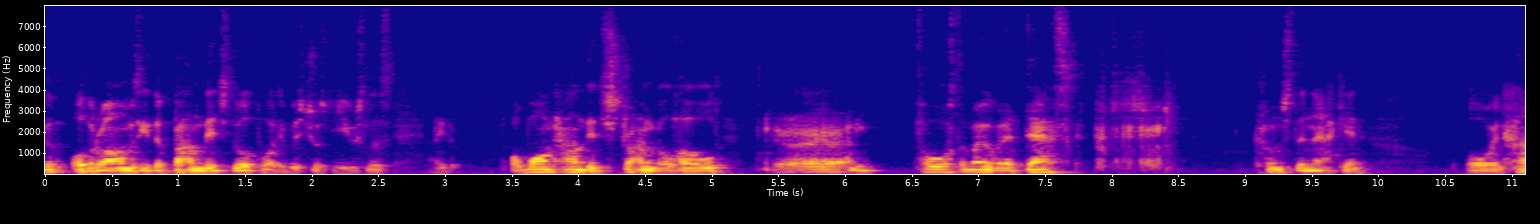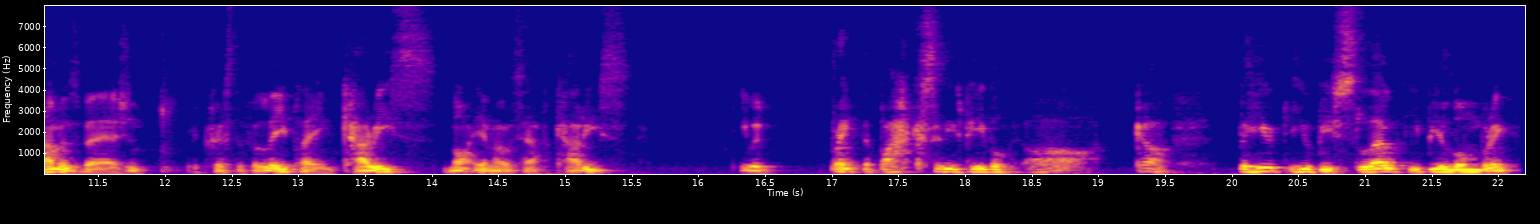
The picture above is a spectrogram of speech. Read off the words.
the other arm was either bandaged up or it was just useless. And a one-handed stranglehold, and he forced them over the desk, crunched the neck in. Or in Hammer's version, with Christopher Lee playing Kharis, not Imhotep, Kharis. He would break the backs of these people. Oh, God. But he, he would be slow, he'd be lumbering.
